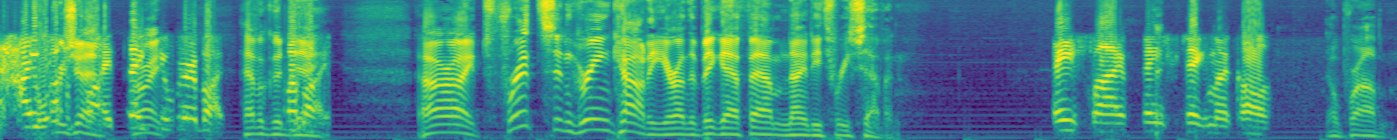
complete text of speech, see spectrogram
I will. Appreciate Thank All right. you very much. Have a good Bye-bye. day. All right. Fritz in Greene County, you're on the Big FM 93.7. Hey, Sly. Thanks for taking my call. No problem.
